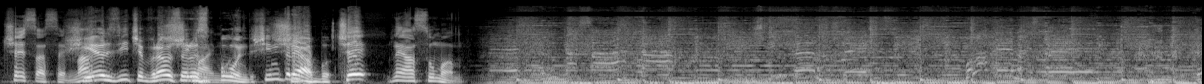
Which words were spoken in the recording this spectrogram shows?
ce s-a semnat Și el zice, vreau să și mai răspund. mult. Și întreabă. ce ne asumăm. În casa ta Știu că mă aștepți Poate mai spre Că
